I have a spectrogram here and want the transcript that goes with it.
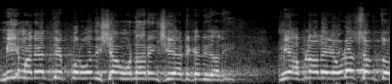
मी म्हणेल ती पूर्व दिशा होणाऱ्यांशी या ठिकाणी झाली. मी आपणाला एवढंच सांगतो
